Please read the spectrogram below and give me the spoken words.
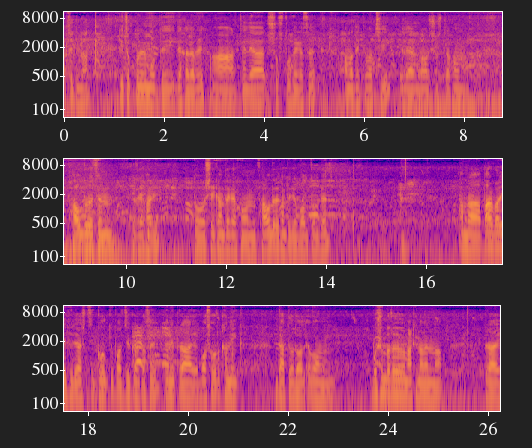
আছে কি না কিছুক্ষণের মধ্যেই দেখা যাবে, আর প্লেয়ার সুস্থ হয়ে গেছে, আমরা দেখতে পাচ্ছি। প্লেয়ার মোটামুটি সুস্থ এখন ফাউল ধরেছেন রেফারি তো সেইখান থেকে এখন ফাউলের এখান থেকে বল তুলবেন। আমরা বারবারই ফিরে আসছি গোলকিপার জিকোর কাছে। তিনি প্রায় বছর খানিক জাতীয় দল এবং বসুন্ধরা হয়ে মাঠে নামেন না। প্রায়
